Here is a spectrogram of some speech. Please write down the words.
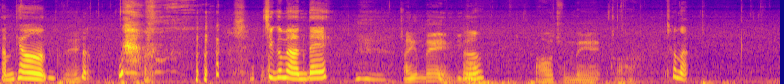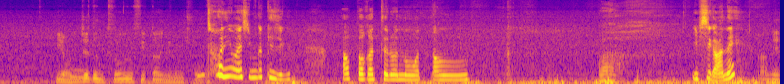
남편 네. 죽으면 안 돼. 아니 근데 어? 아 좋네. 천아 이 언제든 드러낼 수 있다는 게 너무 좋아. 천이만 심각해 지금. 아빠가 들어놓았당. 아, 입식 안 해? 안 해.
